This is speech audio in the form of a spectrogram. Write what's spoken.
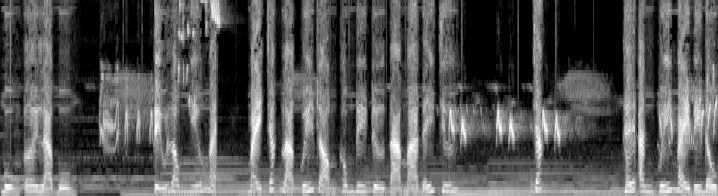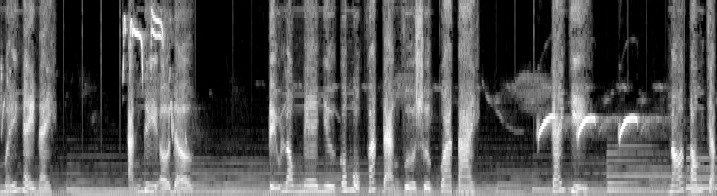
Buồn ơi là buồn. Tiểu Long nhíu mày, mày chắc là quý rồng không đi trừ tà ma đấy chứ. chắc. Thế anh quý mày đi đâu mấy ngày nay? Ảnh đi ở đợ. Tiểu Long nghe như có một phát đạn vừa sượt qua tai. Cái gì? Nó tóm chặt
